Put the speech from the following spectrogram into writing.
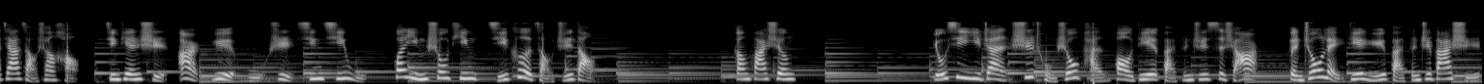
大家早上好，今天是二月五日，星期五，欢迎收听极客早知道。刚发生，游戏驿站失宠收盘暴跌百分之四十二，本周累跌逾百分之八十。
